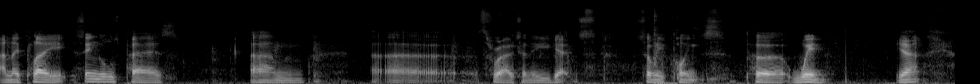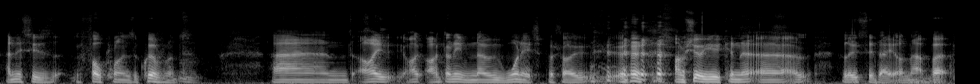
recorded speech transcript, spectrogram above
and they play singles, pairs um, uh, throughout, and you get so many points per win. Yeah, and this is the Falklands equivalent. And I, I, I don't even know who won it, but I, I'm sure you can uh, elucidate on that. But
